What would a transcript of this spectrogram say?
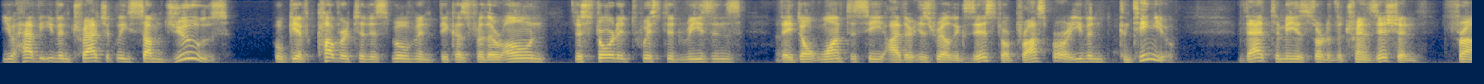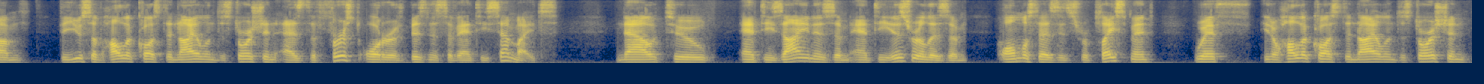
You have even tragically some Jews who give cover to this movement because, for their own distorted, twisted reasons, they don't want to see either Israel exist or prosper or even continue. That to me is sort of the transition from the use of Holocaust denial and distortion as the first order of business of anti Semites, now to anti Zionism, anti Israelism, almost as its replacement, with you know Holocaust denial and distortion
